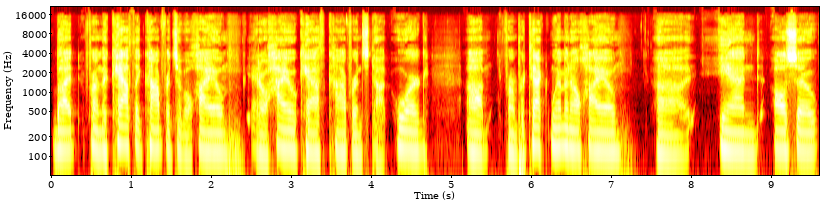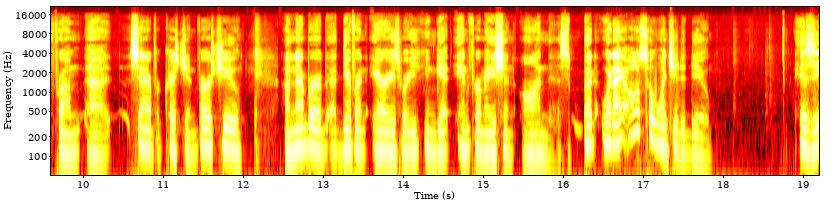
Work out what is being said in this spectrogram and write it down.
but from the Catholic Conference of Ohio at ohiocathconference.org, uh, from Protect Women Ohio, uh, and also from uh, Center for Christian Virtue a number of uh, different areas where you can get information on this. But what I also want you to do is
